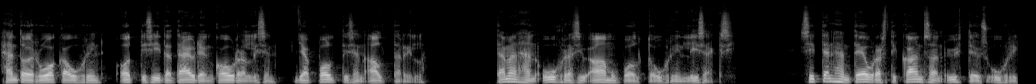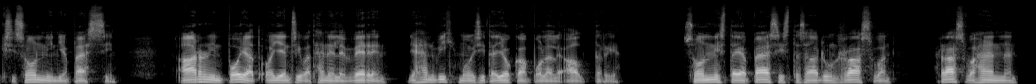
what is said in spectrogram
Hän toi ruokauhrin, otti siitä täyden kourallisen ja poltti sen alttarilla. Tämän hän uhrasi aamupolttouhrin lisäksi. Sitten hän teurasti kansan yhteysuhriksi sonnin ja pässin. Aaronin pojat ojensivat hänelle veren, ja hän vihmoi sitä joka puolelle alttaria. Sonnista ja päässistä saadun rasvan, rasva hännän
